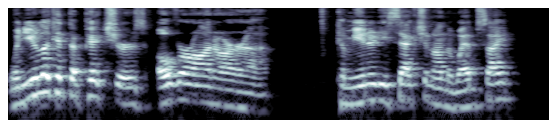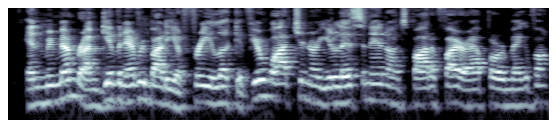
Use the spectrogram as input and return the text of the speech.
When you look at the pictures over on our uh, community section on the website, and remember, I'm giving everybody a free look. If you're watching or you're listening on Spotify or Apple or Megaphone,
